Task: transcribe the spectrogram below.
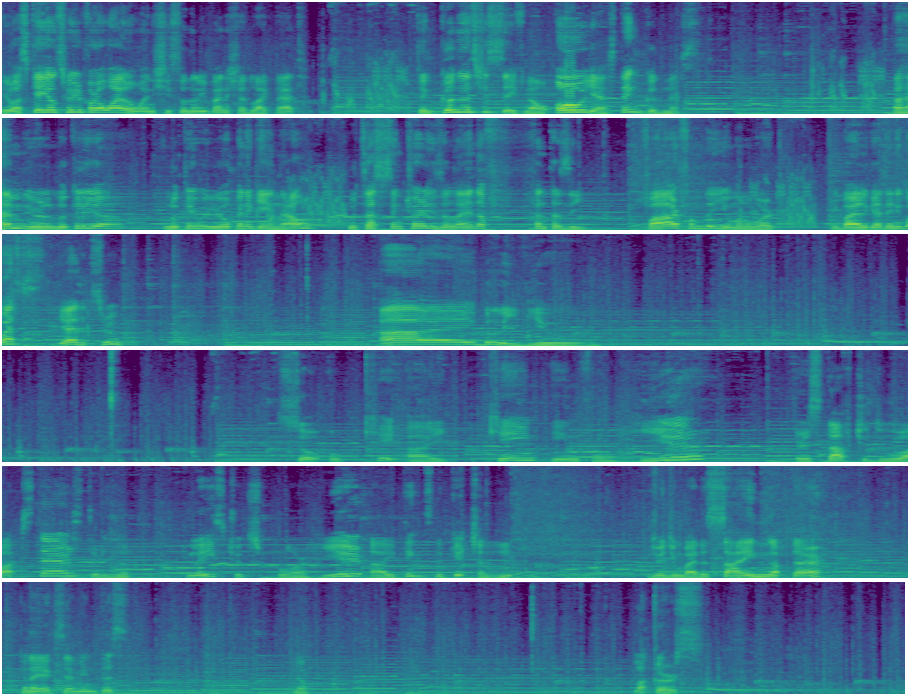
It was chaos here for a while when she suddenly vanished like that. Thank goodness she's safe now. Oh yes, thank goodness. Ahem, you're luckily, uh, luckily we're open again now. Utsasa Sanctuary is a land of fantasy, far from the human world. We barely get any quests. Yes, it's true. I believe you. So, okay, I came in from here. There's stuff to do upstairs. There is a place to explore here. I think it's the kitchen. Judging by the sign up there. Can I examine this? No. lockers.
